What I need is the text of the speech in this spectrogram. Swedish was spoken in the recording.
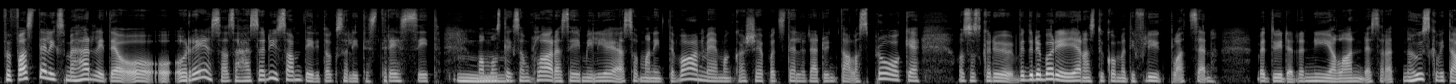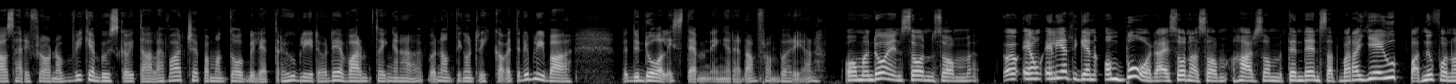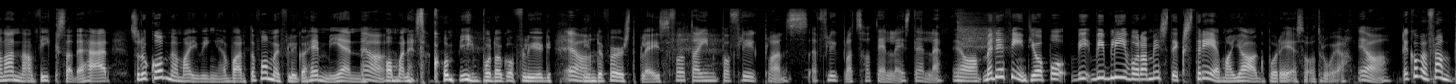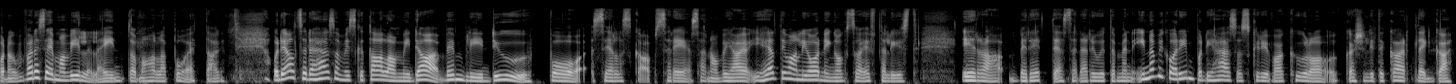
För fast det liksom är härligt att, att, att resa så här så är det ju samtidigt också lite stressigt. Man måste liksom klara sig i miljöer som man inte är van med. Man kanske är på ett ställe där du inte talar språket. Och så ska du, vet du, det börjar genast du kommer till flygplatsen vet du, i det där nya landet. Så att, "Nå, hur ska vi ta oss härifrån och vilken buss ska vi tala, var köper man tågbiljetter? Hur blir det? Och det är varmt och ingen har någonting att dricka. Vet du, det blir bara vet du, dålig stämning redan från början. Och om man då är en sån som eller egentligen om båda är såna som har som tendens att bara ge upp att nu får någon annan fixa det här. Så då kommer man ju ingen vart. Då får man ju flyga hem igen Ja. om man ens har kommit in på något flyg Ja. in the first place. Få ta in på flygplats, flygplatshotellet istället. Ja, men det är fint. Ja, på, vi, vi blir våra mest extrema jag på resor tror jag. Ja, det kommer fram på något, vare sig man vill eller inte om man håller på ett tag. Och det är alltså det här som vi ska tala om idag. Vem blir du på sällskapsresan? Och vi har i helt i vanlig ordning också efterlyst era berättelser där ute. Men innan vi går in på det här så skulle det vara kul att kanske lite kartlägga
